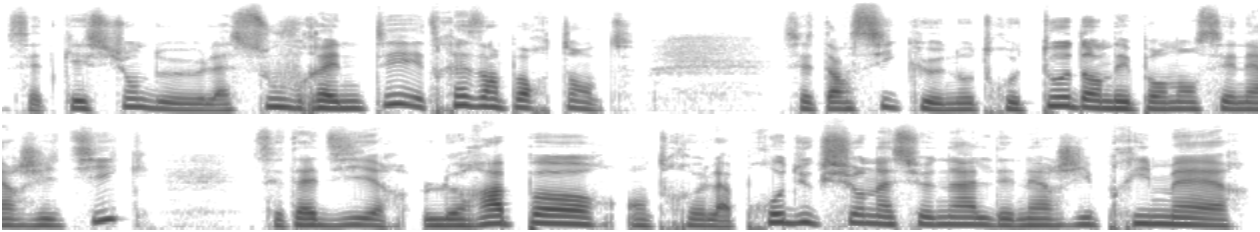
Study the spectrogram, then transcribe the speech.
Cette question de la souveraineté est très importante. C'est ainsi que notre taux d'indépendance énergétique, c'est-à-dire le rapport entre la production nationale d'énergie primaire,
